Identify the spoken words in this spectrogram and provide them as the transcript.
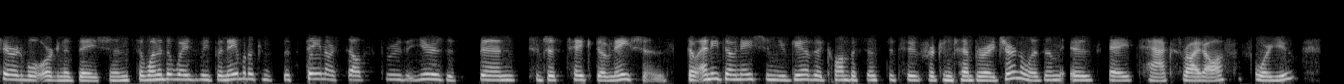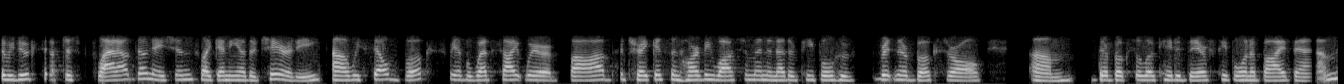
charitable organization. So one of the ways we've been able to sustain ourselves through the years has been to just take donations. So any donation you give the Columbus Institute for Contemporary Journalism is a tax write-off for you. So we do accept just flat out donations like any other charity. Uh, we sell books. We have a website where Bob Fitrakis and Harvey Wasserman and other people who've written their books are all um, their books are located there if people want to buy them.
